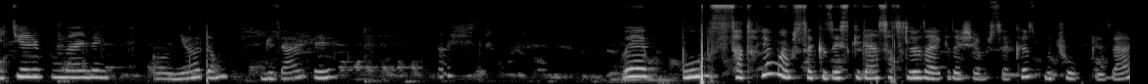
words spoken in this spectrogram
Bir kere bunlardan oynuyordum. Güzeldi. İşte. Ve bu satılıyor mu bu sakız? Eskiden satılıyordu arkadaşlar bu sakız. Bu çok güzel.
